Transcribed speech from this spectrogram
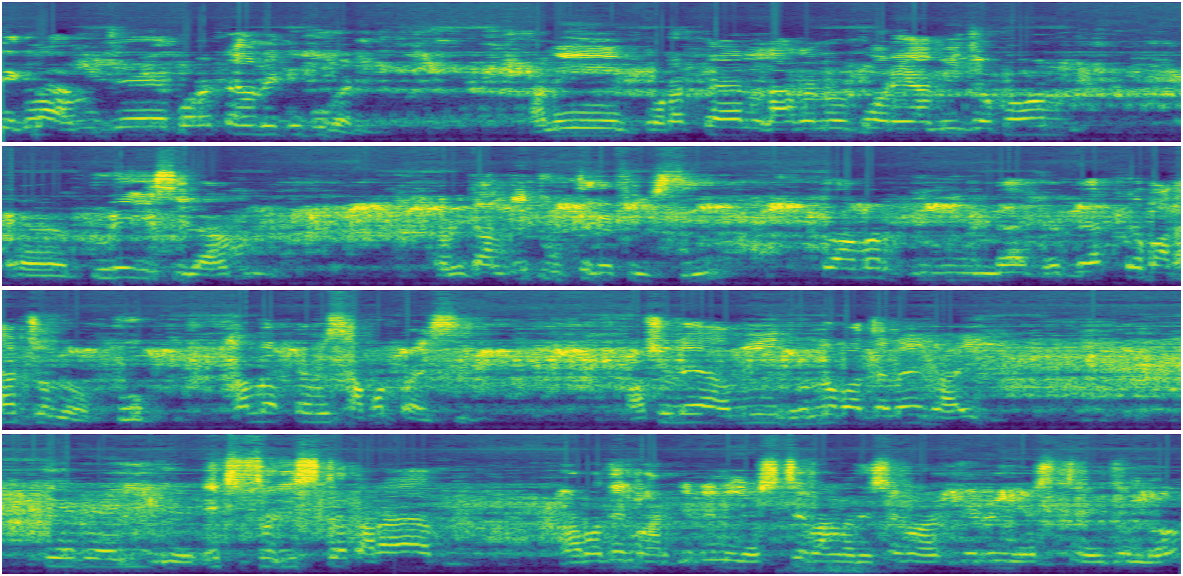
দেখলাম যে প্রোডাক্টটা অনেক উপকারী। আমি প্রোডাক্টটা লাগানোর পরে আমি যখন ট্যুরে গেছিলাম, আমি কালকে ট্যুর থেকে ফিরছি, তো আমার ব্যাগ- ব্যাগটা বাঁধার জন্য খুব ভালো একটা আমি সাপোর্ট পাইছি। আসলে আমি ধন্যবাদ জানাই ভাই, এর এই এক্সেসরিজটা তারা আমাদের মার্কেটে নিয়ে এসছে বাংলাদেশের মার্কেটে নিয়ে এসছে এই জন্য।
